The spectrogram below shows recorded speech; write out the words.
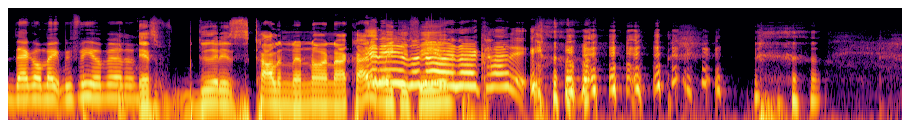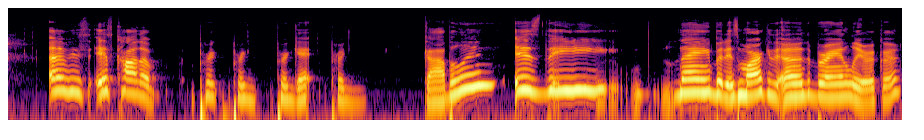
that gonna make me feel better. As good as calling a non-narcotic It make is you a feel. non-narcotic. Um, it's, it's called a per, per, perga- pregabalin is the name, but it's marketed under the brand Lyrica.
